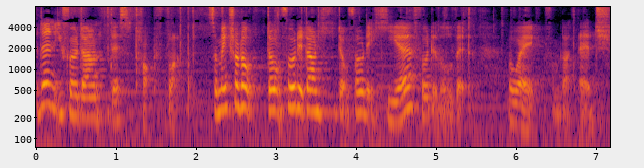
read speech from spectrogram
Then you fold down this top flap. So make sure don't, don't fold it down, don't fold it here, fold it a little bit away from that edge.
